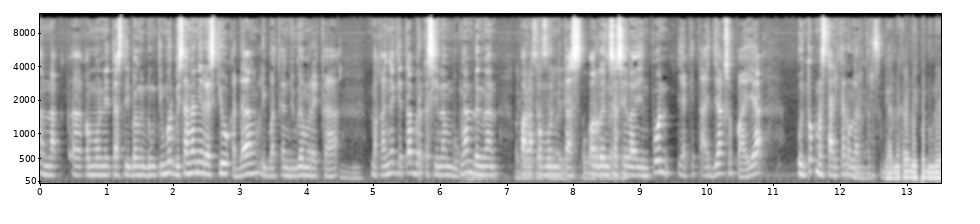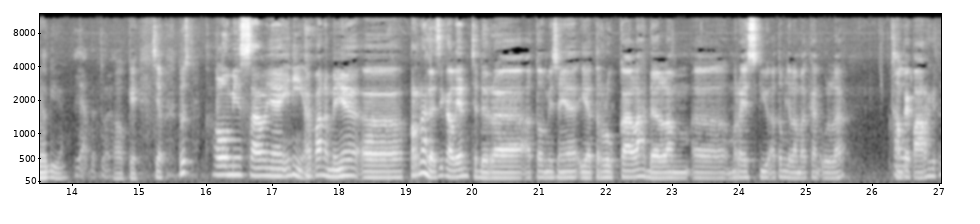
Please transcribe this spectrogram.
anak eh, komunitas di Bandung Timur bisa nggak nih rescue? Kadang libatkan juga mereka. Makanya kita berkesinambungan dengan para Organisasi komunitas lain, komunitas organisasi lain pun ya kita ajak supaya untuk melestarikan ular tersebut. biar mereka lebih peduli lagi ya. Ya betul. Oke, siap. Terus kalau misalnya ini apa namanya eh, pernah nggak sih kalian cedera atau misalnya ya terluka lah dalam eh, merescue atau menyelamatkan ular sampai parah gitu?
